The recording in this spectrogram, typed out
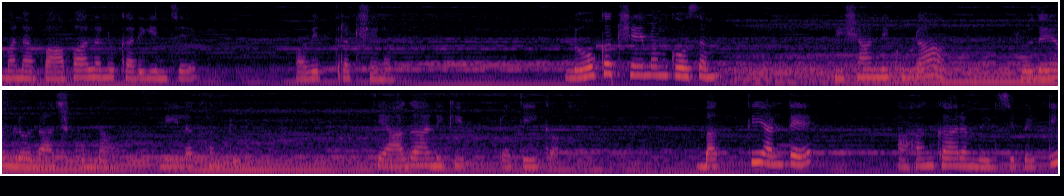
మన పాపాలను కరిగించే పవిత్ర క్షణం లోకక్షేమం కోసం విషాన్ని కూడా హృదయంలో దాచుకున్న నీలకంఠుడు త్యాగానికి ప్రతీక. భక్తి అంటే అహంకారం విడిచిపెట్టి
